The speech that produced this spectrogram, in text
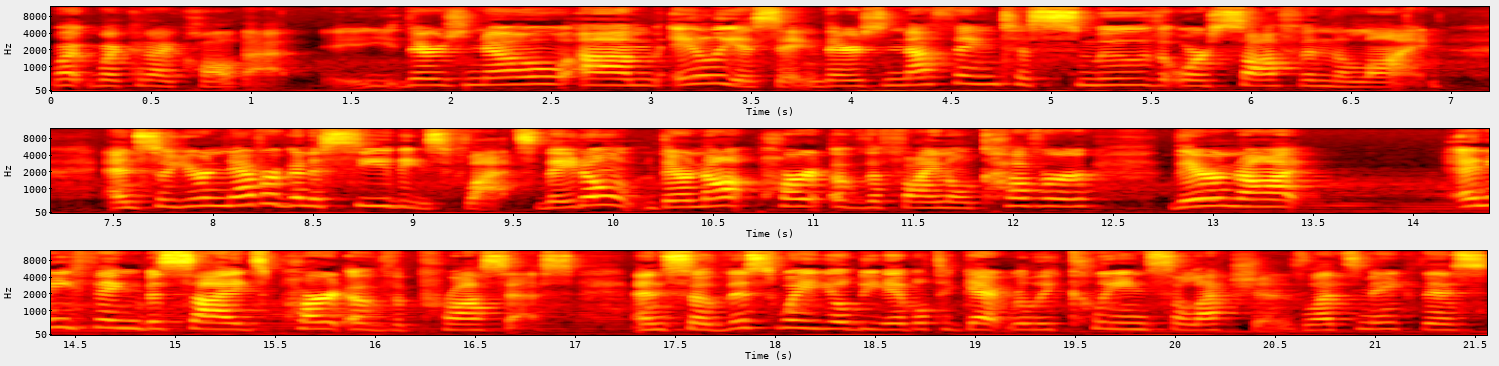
what what could I call that? There's no um, aliasing. There's nothing to smooth or soften the line. And so you're never going to see these flats. They don't they're not part of the final cover. They're not anything besides part of the process. And so this way you'll be able to get really clean selections. Let's make this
